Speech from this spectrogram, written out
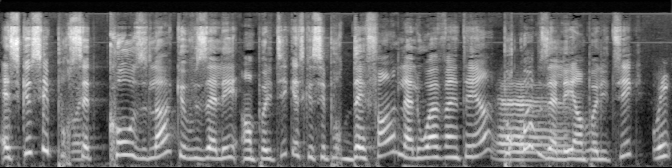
Est-ce que c'est pour cette cause-là que vous allez en politique? Est-ce que c'est pour défendre la loi 21? Pourquoi vous allez en politique? Oui,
